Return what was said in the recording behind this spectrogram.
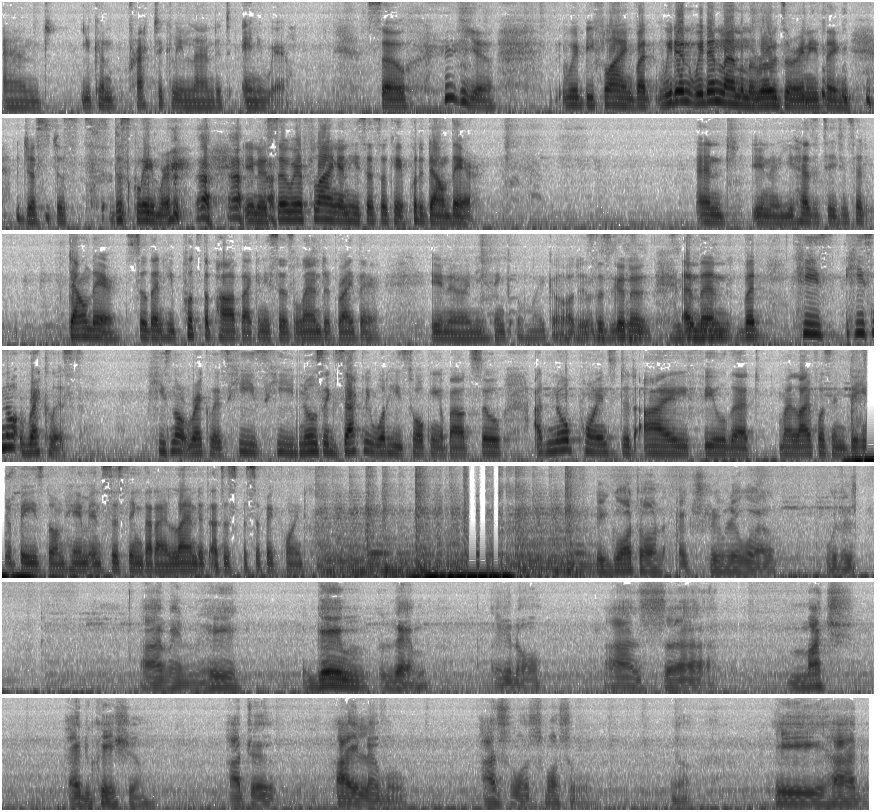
and you can practically land it anywhere. So, yeah we'd be flying, but we didn't we didn't land on the roads or anything. just just disclaimer, you know. So we're flying, and he says, "Okay, put it down there." and you know you hesitate and said down there. So then he puts the power back and he says land it right there. You know and you think oh my god is this gonna and then but he's he's not reckless. He's not reckless. He's he knows exactly what he's talking about. So at no point did i feel that my life was in danger based on him insisting that i landed at a specific point. He got on extremely well with his I mean, he gave them, you know, as uh, much education at a high level as was possible. You know, he had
